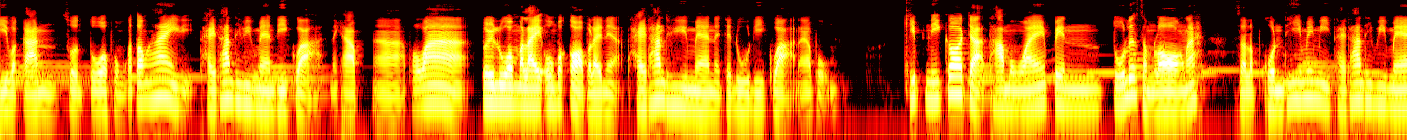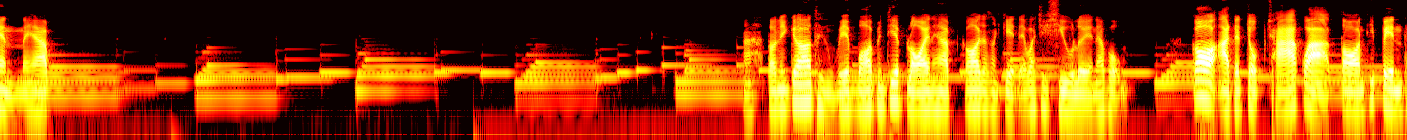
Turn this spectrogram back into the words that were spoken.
ดีกว่ากัน ส่วนตัวผมก็ต้องให้ไททันทีวีแมนดีกว่านะครับอ่าเพราะว่าโดยรวมอะไรองค์ประกอบอะไรเนี่ยไททันทีวีแมนเนี่ยจะดูดีกว่านะครับผมคลิปนี้ก็จะทำเอาไว้เป็นตัวเลือกสำรองนะสำหรับคนที่ไม่มีไททันทีวีแมนนะครับ อะตอนนี้ก็ถึงเวฟบอสเป็นเรียบร้อยนะครับ ก็จะสังเกตได้ว่าชิวๆเลยนะผม ก็อาจจะจบช้ากว่าตอนที่เป็นไท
